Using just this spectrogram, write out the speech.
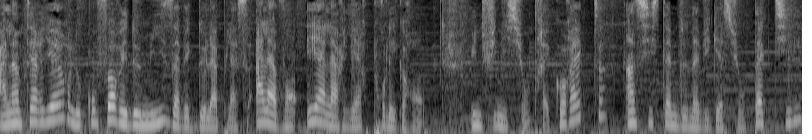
À l'intérieur, le confort est de mise avec de la place à l'avant et à l'arrière pour les grands. Une finition très correcte, un système de navigation tactile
